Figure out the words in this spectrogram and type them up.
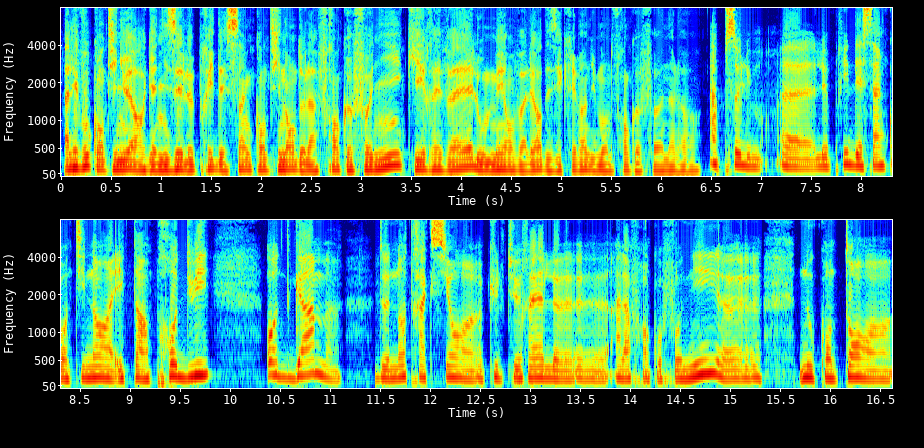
Allez-vous continuer à organiser le prix des cinq continents de la francophonie qui révèle ou met en valeur des écrivains du monde francophone alors? Absolument. Euh, le prix des cinq continents est un produit haut de gamme de notre action euh, culturelle à la francophonie. Nous comptons,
